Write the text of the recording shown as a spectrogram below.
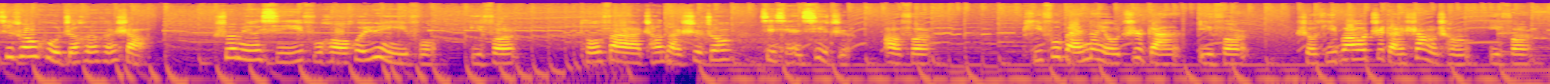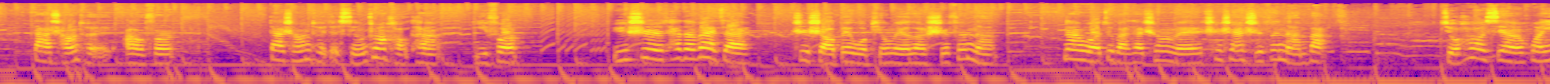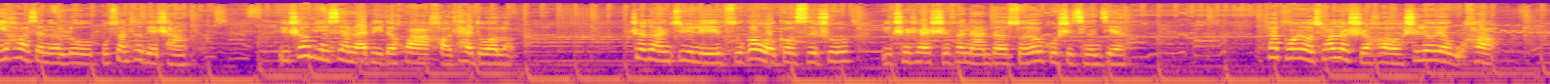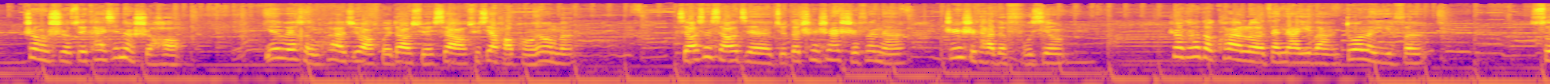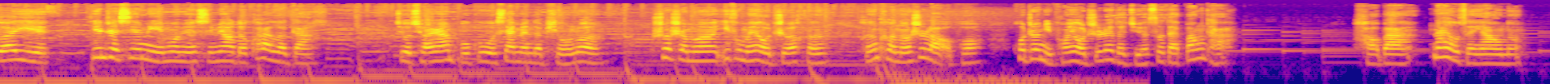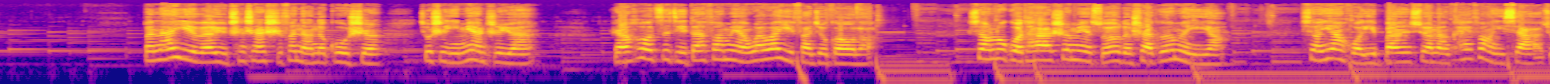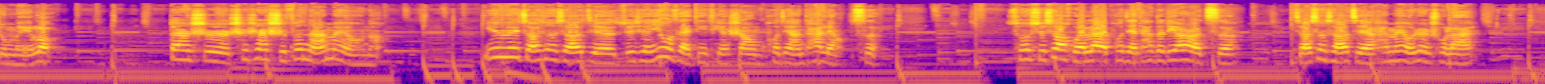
西装裤折痕很少，说明洗衣服后会熨衣服，一分；头发长短适中，尽显气质，二分；皮肤白嫩有质感，一分；手提包质感上乘，一分；大长腿，二分。大长腿的形状好看，一分。于是他的外在至少被我评为了十分难，那我就把它称为衬衫十分难吧。九号线换一号线的路不算特别长，与昌平线来比的话好太多了。这段距离足够我构思出与衬衫十分难的所有故事情节。发朋友圈的时候是六月五号。正是最开心的时候，因为很快就要回到学校去见好朋友们。矫情小姐觉得衬衫十分难，真是她的福星，让她的快乐在那一晚多了一分。所以，因着心里莫名其妙的快乐感，就全然不顾下面的评论，说什么衣服没有折痕，很可能是老婆或者女朋友之类的角色在帮她。好吧，那又怎样呢？本来以为与衬衫十分难的故事就是一面之缘，然后自己单方面歪歪一番就够了，像路过他生命所有的帅哥们一样，像焰火一般绚烂开放一下就没了。但是衬衫十分难没有呢，因为矫情小姐最近又在地铁上碰见他两次。从学校回来碰见他的第二次，矫情小姐还没有认出来，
